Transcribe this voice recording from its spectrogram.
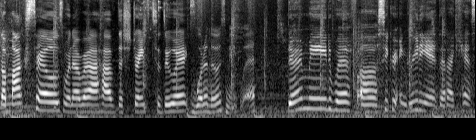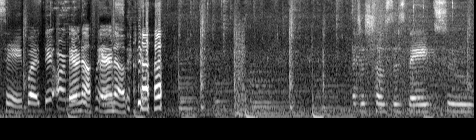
the mocktails. Whenever I have the strength to do it, What are those made with? They're made with a secret ingredient that I can't say, but they are Fair made enough, with fair plants. enough. I just chose this day to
